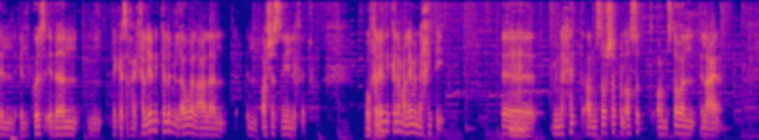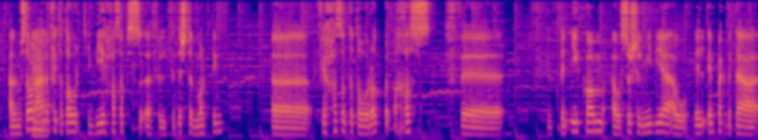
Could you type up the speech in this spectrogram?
ال الجزء ده لكذا حاجة خلينا نتكلم الأول على ال- ال 10 سنين اللي فاتوا. وخلينا. نتكلم عليها من ناحيتين. آه، من ناحية على مستوى الشرق الأوسط وعلى مستوى العالم. على مستوى مم. العالم في تطور كبير حصل في في ال digital marketing آه، في حصل تطورات بالأخص في في- ال e-com أو ال social media أو ال impact بتاع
